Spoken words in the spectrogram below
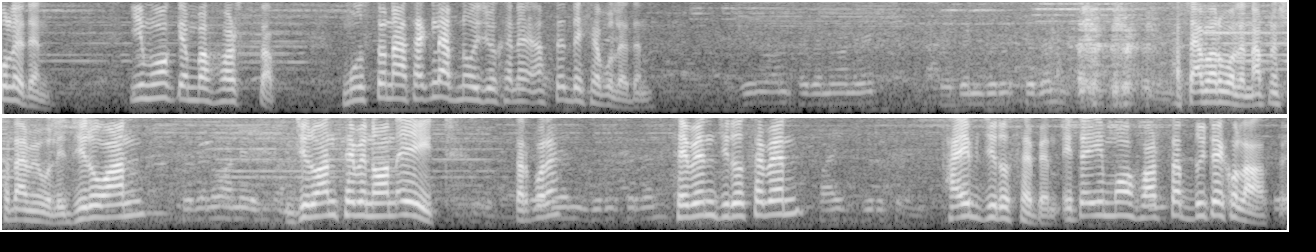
বলে দেন। ইমো কিংবা হোয়াটসঅ্যাপ। মুস্ত না থাকলে আপনি ওই যে ওখানে আছে দেখে বলে দেন। আচ্ছা আবার বলেন আপনার সাথে আমি বলি। Zero one zero one seven one eight. তারপরে? Seven seven zero seven five zero seven. Five zero seven এটা ইমো হোয়াটসঅ্যাপ দুইটাই খোলা আছে।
